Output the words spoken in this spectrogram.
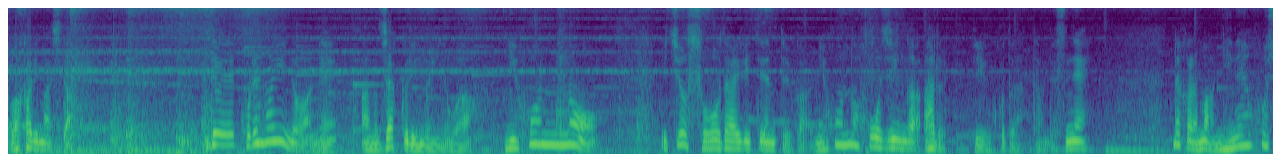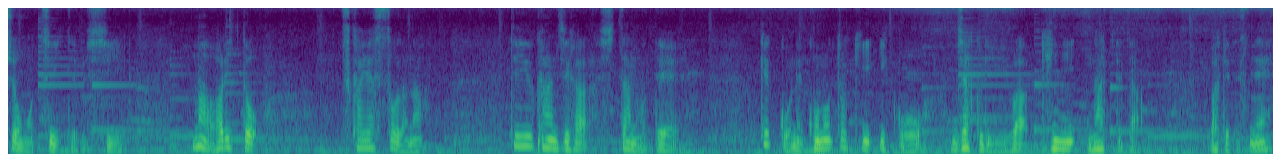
分かりました。でこれのいいのはねあのジャクリーのいいのは日本の一応総代理店というか日本の法人があるっていうことだったんですね。だからまあ2年保証もついてるしまあ割と使いやすそうだなっていう感じがしたので結構ねこの時以降ジャクリーは気になってたわけですね。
